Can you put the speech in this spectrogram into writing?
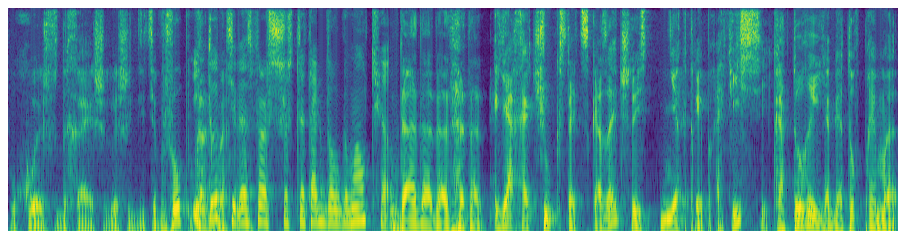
уходишь, вздыхаешь и говоришь, идите в жопу. И тут бы. тебя спрашивают, что ты так долго молчал. Да, да, да, да, да. Я хочу, кстати, сказать, что есть некоторые профессии, которые я готов прямо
